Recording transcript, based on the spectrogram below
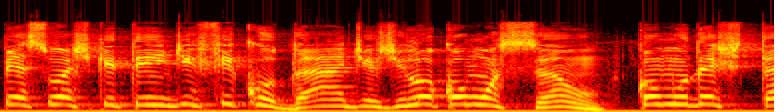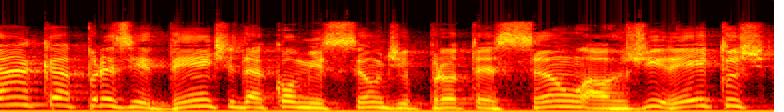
pessoas que têm dificuldades de locomoção, como destaca a presidente da Comissão de Proteção aos Direitos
